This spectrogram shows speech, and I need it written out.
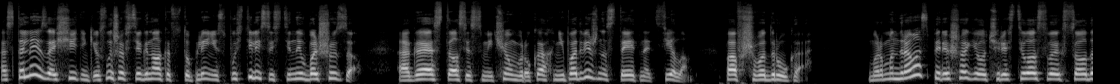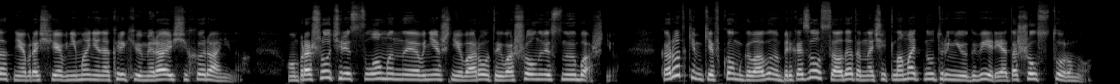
Остальные защитники, услышав сигнал к отступлению, спустились со стены в большой зал, а Гай остался с мечом в руках неподвижно стоять над телом павшего друга. Мармандрамас перешагивал через тела своих солдат, не обращая внимания на крики умирающих и раненых. Он прошел через сломанные внешние ворота и вошел на весную башню. Коротким кивком головы он приказал солдатам начать ломать внутреннюю дверь и отошел в сторону.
